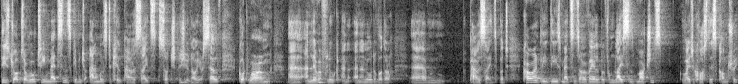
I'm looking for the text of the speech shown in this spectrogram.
These drugs are routine medicines given to animals to kill parasites such as you know yourself, gutworm uh, and liver fluke and, and, a load of other um, parasites. But currently these medicines are available from licensed merchants right across this country,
